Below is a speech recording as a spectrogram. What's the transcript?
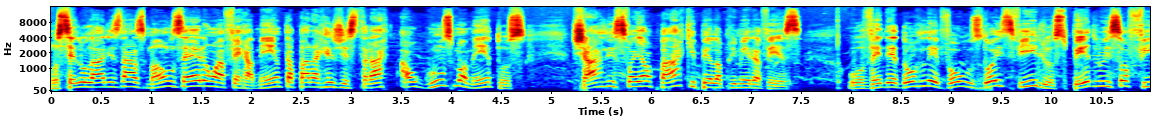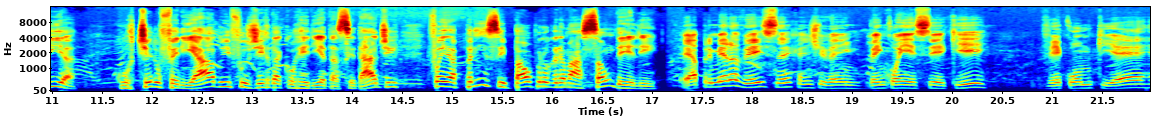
Os celulares nas mãos eram a ferramenta para registrar alguns momentos. Charles foi ao parque pela primeira vez. O vendedor levou os dois filhos, Pedro e Sofia. Curtir o feriado e fugir da correria da cidade foi a principal programação dele. É a primeira vez né, que a gente vem, vem conhecer aqui, ver como que é.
